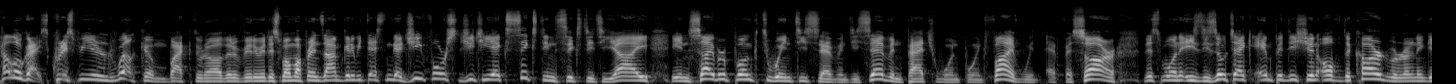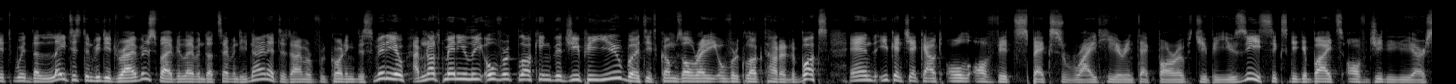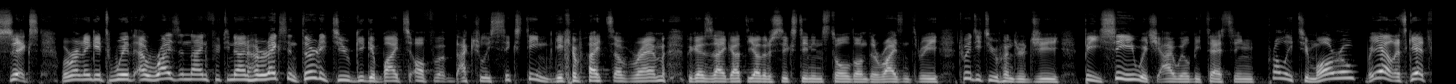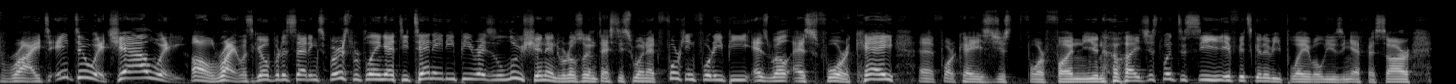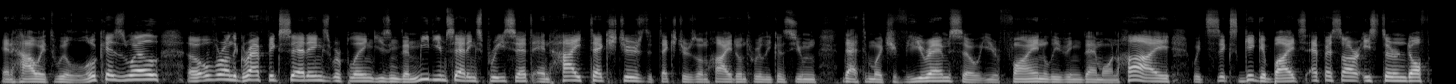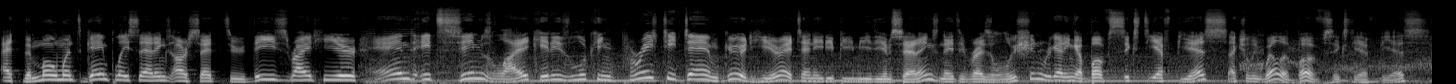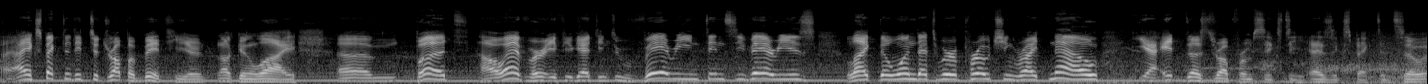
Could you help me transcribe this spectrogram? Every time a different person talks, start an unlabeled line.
Hello guys, Kryzzp here and welcome back to another video. This one, my friends, I'm going to be testing the GeForce GTX 1660 Ti in Cyberpunk 2077 patch 1.5 with FSR. This one is the Zotac Amp edition of the card. We're running it with the latest NVIDIA drivers, 511.79 at the time of recording this video. I'm not manually overclocking the GPU, but it comes already overclocked out of the box, and you can check out all of its specs right here in TechPowerUp's GPU Z, 6GB of GDDR6. We're running it with with a Ryzen 9 5900X and 32 gigabytes of, uh, actually 16 gigabytes of RAM because I got the other 16 installed on the Ryzen 3 2200G PC, which I will be testing probably tomorrow. But yeah, let's get right into it, shall we? All right, let's go for the settings first. We're playing at the 1080p resolution, and we're also going to test this one at 1440p as well as 4K. Uh, 4K is just for fun, you know. I just want to see if it's going to be playable using FSR and how it will look as well. Uh, over on the graphics settings, we're playing using the medium settings preset and high textures. The textures on high don't really consume that much VRAM, so you're fine leaving them on high with 6 gigabytes. FSR is turned off at the moment. Gameplay settings are set to these right here, and it seems like it is looking pretty damn good here at 1080p medium settings, native resolution. We're getting above 60 FPS, actually well above 60 FPS. I, I expected it to drop a bit here, not gonna lie. Um, but, however, if you get into very intensive areas, like the one that we're approaching right now, yeah, it does drop from 60 as expected. So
